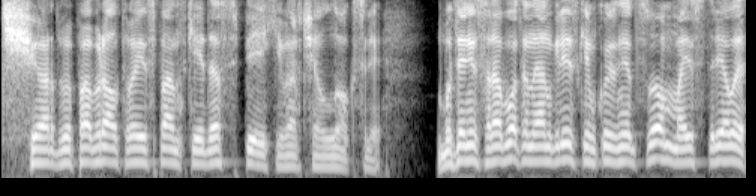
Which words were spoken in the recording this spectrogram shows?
«Черт бы побрал твои испанские доспехи!» — ворчал Локсли — Будь они сработаны английским кузнецом, мои стрелы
